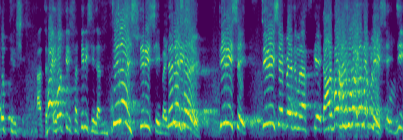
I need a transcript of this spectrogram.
বত্রিশে। আচ্ছা, ভাই এই- বত্রিশ না তিরিশে জানি। তিরিশ। তিরিশে ভাই। 30 এ? তিরিশে তিরিশে পেয়ে যাবেন আজকে? তিরিশে জি।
